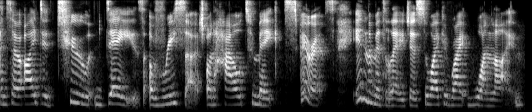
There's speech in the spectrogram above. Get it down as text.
And so I did two days of research on how to make spirits in the Middle Ages so I could write one line.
